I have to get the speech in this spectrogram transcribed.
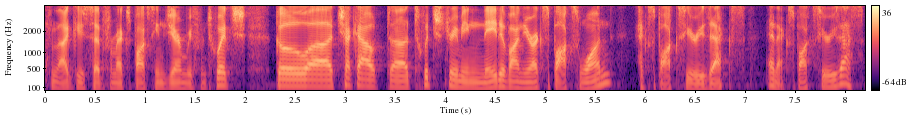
from, like you said, from Xbox Team, Jeremy from Twitch. Go uh, check out uh, Twitch streaming native on your Xbox One, Xbox Series X, and Xbox Series S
